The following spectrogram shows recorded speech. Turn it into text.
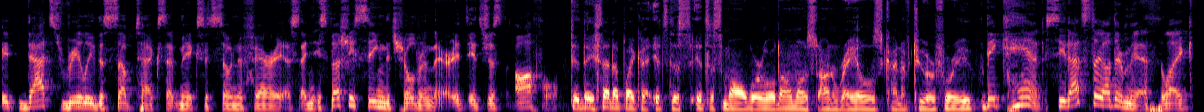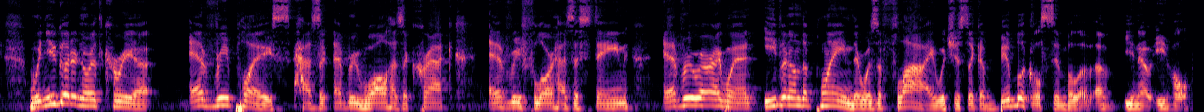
it, that's really the subtext that makes it so nefarious. And especially seeing the children there, it, it's just awful. Did they set up like a, it's this, it's a small world almost on rails kind of tour for you? They can't. See, that that's the other myth. Like when you go to North Korea, every place has a, every wall has a crack every floor has a stain. Everywhere i went even on the plane there was a fly which is like a biblical symbol of, of you know evil.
